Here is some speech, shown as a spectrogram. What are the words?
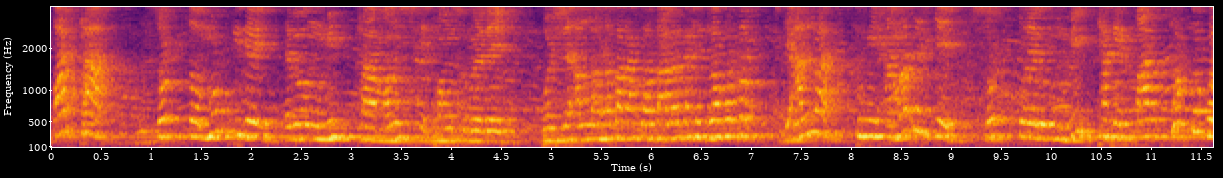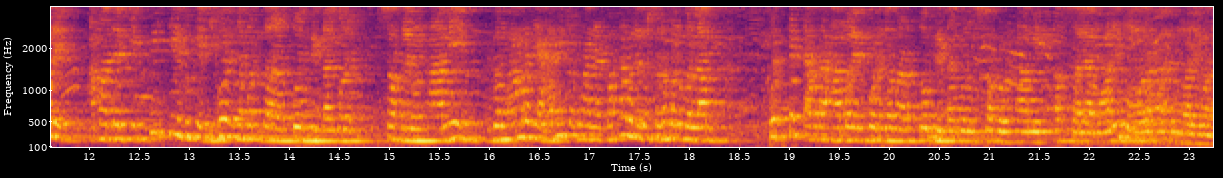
অর্থাৎ সত্য মুক্তি দেয় এবং মিথ্যা মানুষকে ধ্বংস করে দেয়। বসে আল্লাহ তাআলার কাছে দোয়া করব যে, আল্লাহ, তুমি আমাদেরকে সত্য এবং মিথ্যাকে পার্থক্য করে আমাদেরকে পৃথিবীর বুকে জীবন যাপন করার তৌফিক দান করুন সকলে আমিন। এবং আমরা যে হাদিস কোরআনের কথাগুলো শ্রবণ করলাম, প্রত্যেকটা আমরা আমলে পরিণত করার তৌফিক দান করুন। সকলে আমিন। আসসালামু আলাইকুম ওয়া রাহমাতুল্লাহি ওয়া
